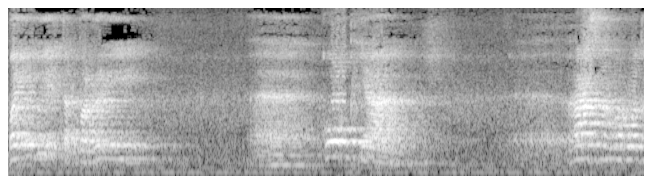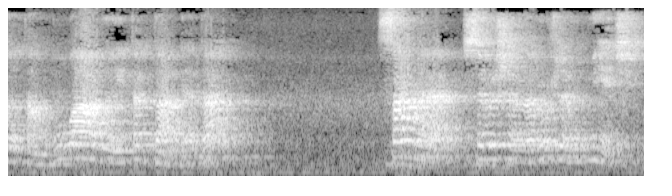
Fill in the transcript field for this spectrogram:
Боевые топоры, э, копья, э, разного рода там булавы и так далее, да? Самое совершенное оружие – меч.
